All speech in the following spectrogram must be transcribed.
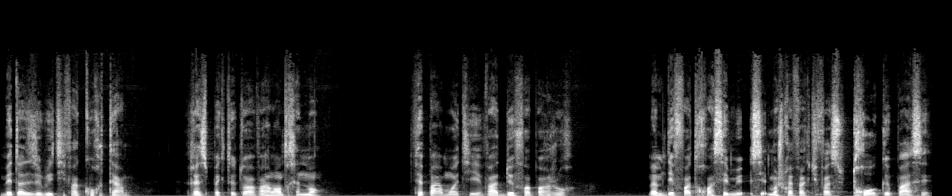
Mets-toi des objectifs à court terme. Respecte-toi, va à l'entraînement. Fais pas à moitié, va deux fois par jour. Même des fois trois, c'est mieux. Moi, je préfère que tu fasses trop que pas assez.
